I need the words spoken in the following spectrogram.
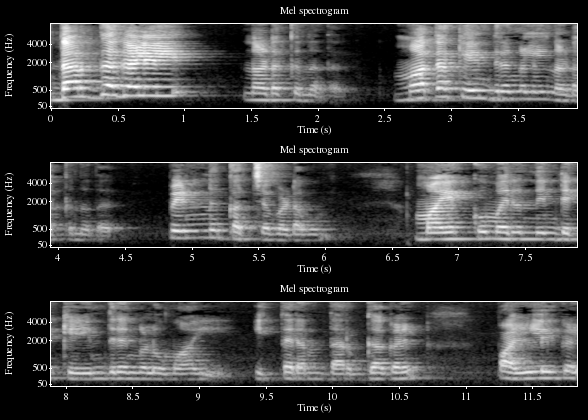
ദർഗകളിൽ നടക്കുന്നത് മതകേന്ദ്രങ്ങളിൽ നടക്കുന്നത് പെണ്ണ് കച്ചവടവും മയക്കുമരുന്നിന്റെ കേന്ദ്രങ്ങളുമായി ഇത്തരം ദർഗകൾ പള്ളികൾ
